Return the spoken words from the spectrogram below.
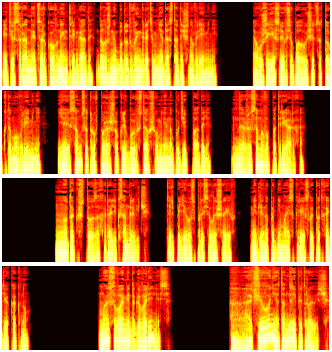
Эти сраные церковные интригады должны будут выиграть мне достаточно времени. А уж если все получится, то к тому времени я и сам сотру в порошок любой вставший у меня на пути падали, даже самого патриарха. «Ну так что, Захар Александрович?» — терпеливо спросил Ишеев, медленно поднимаясь с кресла и подходя к окну. «Мы с вами договорились?» «А чего нет, Андрей Петрович?»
